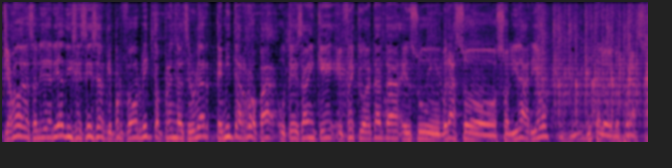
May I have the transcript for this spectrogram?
llamado a la solidaridad, dice César que por favor Víctor prenda el celular, temita ropa. Ustedes saben que el Fresco y Batata en su brazo solidario, está lo de los brazos.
